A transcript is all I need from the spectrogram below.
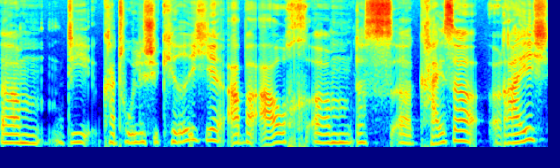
die katholische Kirche, aber auch ähm, das äh, Kaiserreich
